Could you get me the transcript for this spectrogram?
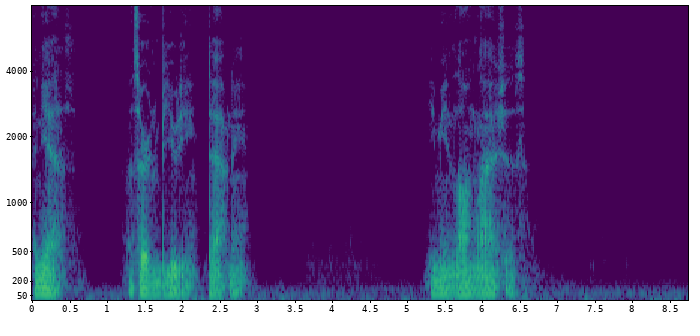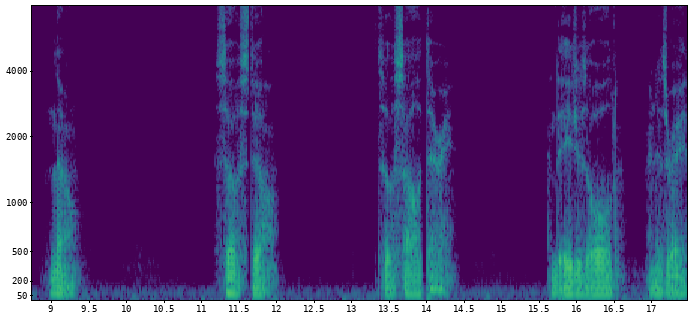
And yes, a certain beauty, Daphne. You mean long lashes? No. So still, so solitary, and ages old in his race.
